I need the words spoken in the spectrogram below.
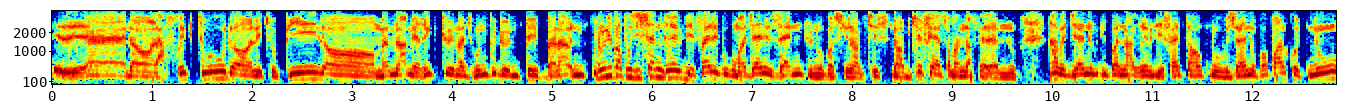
euh, dans l'Afrique tout, dans l'Éthiopie, dans même l'Amérique tout, là, du monde donner pour nous, pas position grève des fêtes, et comment dire, nous zen, nous, parce qu'ils ont habitué faire ça maintenant, nous. Ça veut dire, nous, nous, la grève des fêtes, tant que nous, nous, nous, pas parler nous,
